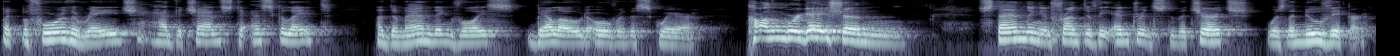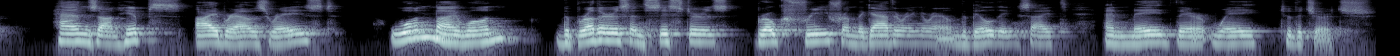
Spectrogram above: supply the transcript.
But before the rage had the chance to escalate, a demanding voice bellowed over the square. Congregation! Standing in front of the entrance to the church was the new vicar, hands on hips, eyebrows raised. One by one, the brothers and sisters broke free from the gathering around the building site and made their way to the church.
